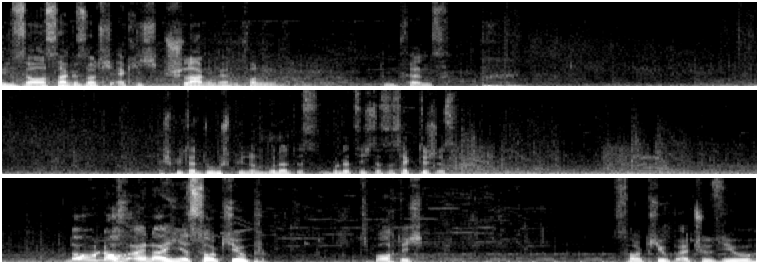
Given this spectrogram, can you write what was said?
Für diese Aussage sollte ich eigentlich geschlagen werden von Doom-Fans. Er spielt ein Doom-Spiel und wundert, ist, wundert sich, dass es hektisch ist. No, noch einer hier, Soul Cube. Ich brauch dich. Soul Cube, I choose you.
